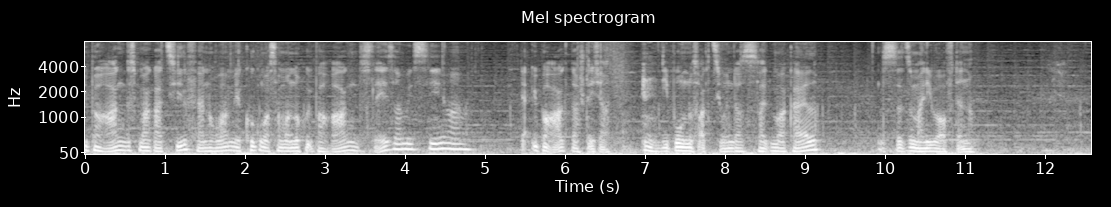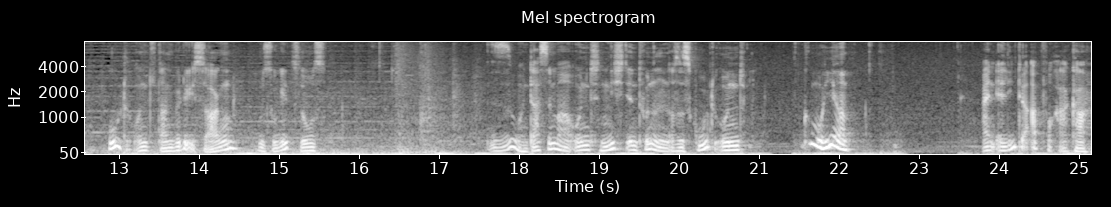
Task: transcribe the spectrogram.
Überragendes Magazilfernrohr. Wir gucken, was haben wir noch überragendes Laservisier. Ja, überragender Stecher. Die Bonusaktion, das ist halt immer geil. Das setzen wir lieber auf den. Gut, und dann würde ich sagen, so geht's los. So, da sind wir und nicht in Tunnel, das ist gut. Und guck mal hier, ein Elite-Abwracker.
